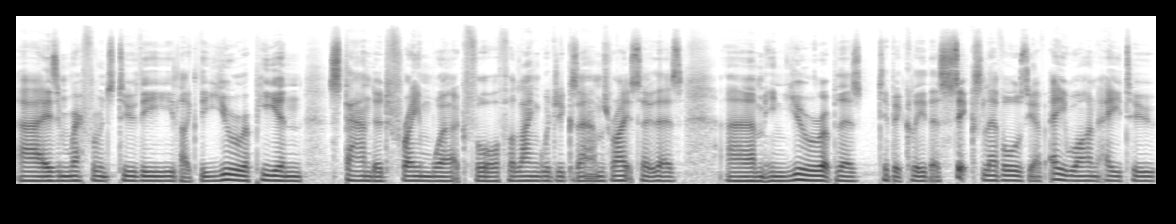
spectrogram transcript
uh, is in reference to the like the european standard framework for for language exams right? So there's um, in europe there's typically there's six levels. You have a1 a2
